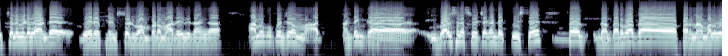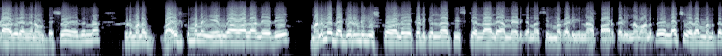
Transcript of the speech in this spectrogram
విచ్చలవిడిగా అంటే వేరే ఫ్రెండ్స్ తోటి పంపడం అదే విధంగా ఆమెకు కొంచెం అంటే ఇంకా ఇవ్వాల్సిన స్వేచ్ఛ కంటే ఎక్కువ ఇస్తే సో దాని తర్వాత పరిణామాలు కూడా ఆ విధంగానే ఉంటాయి. సో ఏదన్నా ఇప్పుడు మన వైఫ్కు మనం ఏం కావాలనేది మనమే దగ్గరుండి చూసుకోవాలి ఎక్కడికి వెళ్ళినా తీసుకెళ్ళాలి ఆమె ఎక్కడికైనా సినిమాకి అడిగినా పార్క్ అడిగినా మనతో వెళ్ళచ్చు కదా మనతో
